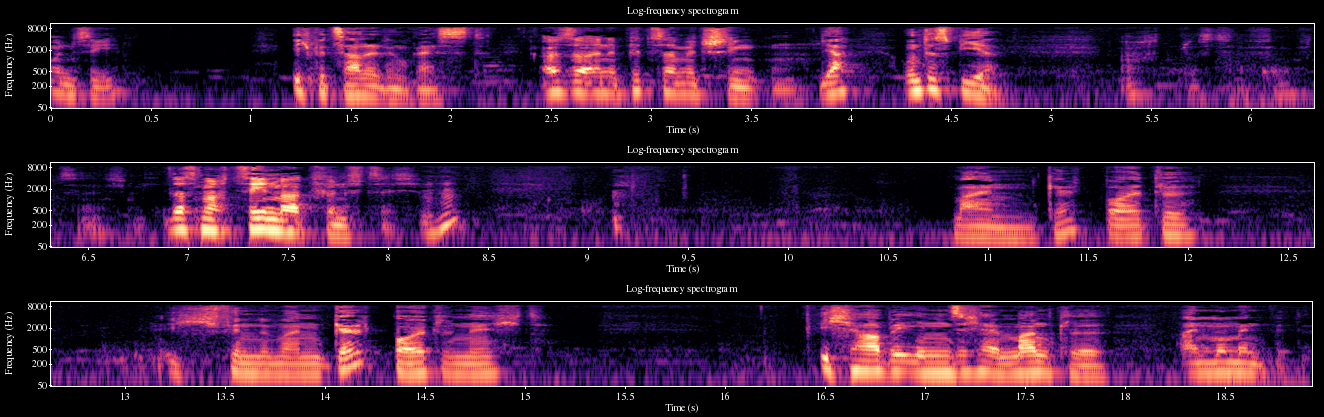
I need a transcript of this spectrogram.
Und Sie? Ich bezahle den Rest. Also eine Pizza mit Schinken. Ja, und das Bier. 8 plus 2,50. Das macht 10 Mark 50. Mhm. Mein Geldbeutel. Ich finde meinen Geldbeutel nicht. Ich habe ihn sicher im Mantel. Einen Moment bitte.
